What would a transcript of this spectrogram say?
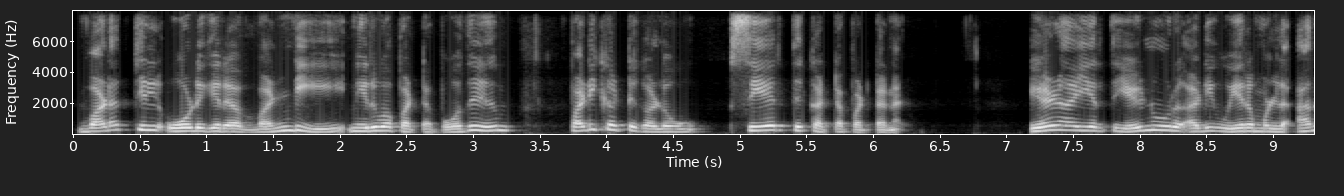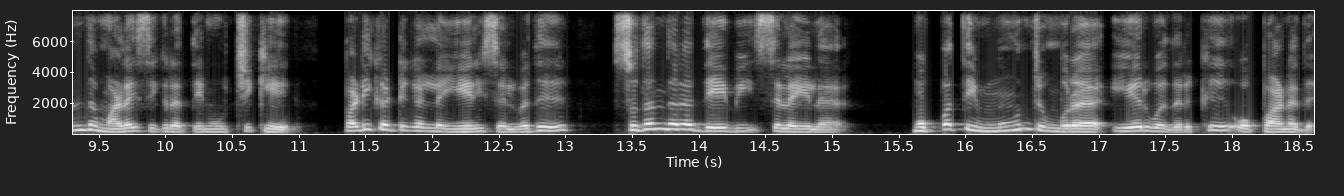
வடத்தில் ஓடுகிற வண்டி நிறுவப்பட்ட போது படிக்கட்டுகளும் சேர்த்து கட்டப்பட்டன. ஏழாயிரத்தி எழுநூறு அடி உயரமுள்ள அந்த மலை சிகரத்தின் உச்சிக்கு படிக்கட்டுகளில் ஏறி செல்வது சுதந்திர தேவி சிலையில முப்பத்தி மூன்று முறை ஏறுவதற்கு ஒப்பானது.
